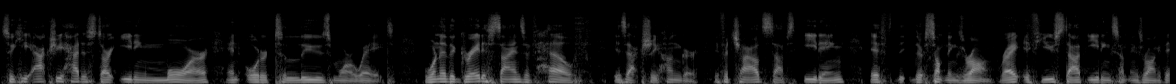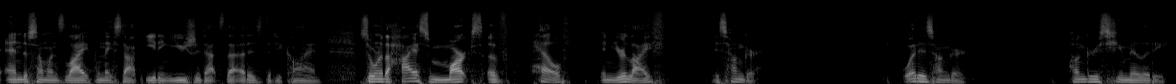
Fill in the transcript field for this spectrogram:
So he actually had to start eating more in order to lose more weight. One of the greatest signs of health is actually hunger. If a child stops eating, if th- there's something's wrong, right? If you stop eating, something's wrong. At the end of someone's life, when they stop eating, usually that's that is the decline. So one of the highest marks of health in your life is hunger. What is hunger? Hunger is humility.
